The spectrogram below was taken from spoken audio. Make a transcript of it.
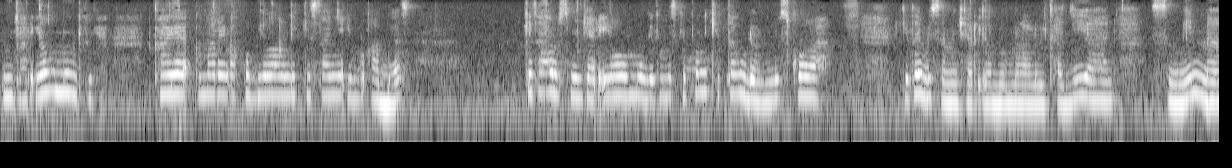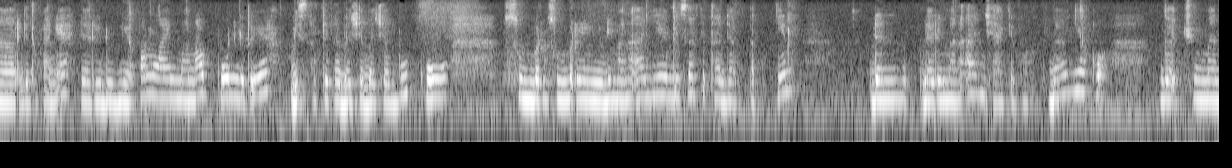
mencari ilmu gitu ya. Kayak kemarin aku bilang di kisahnya ibu Abbas kita harus mencari ilmu gitu. Meskipun kita udah lulus sekolah kita bisa mencari ilmu melalui kajian seminar gitu kan ya dari dunia online mana pun gitu ya. Bisa kita baca-baca buku sumber-sumber yang di mana aja bisa kita dapetin dan dari mana aja gitu. Banyak kok. Nggak cuman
